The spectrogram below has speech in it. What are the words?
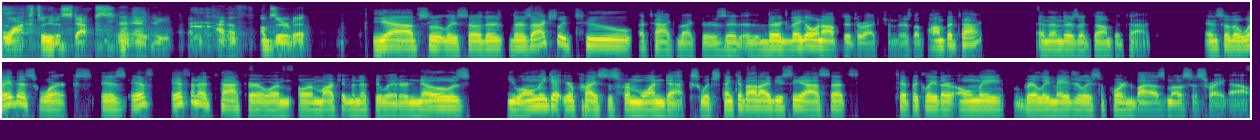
walk through the steps and, and, and kind of observe it. Yeah, absolutely. So there's there's actually two attack vectors. They they go in opposite direction. There's the pump attack, and then there's a dump attack. And so the way this works is if if an attacker or or a market manipulator knows you only get your prices from one dex, which think about IBC assets, typically they're only really majorly supported by osmosis right now.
